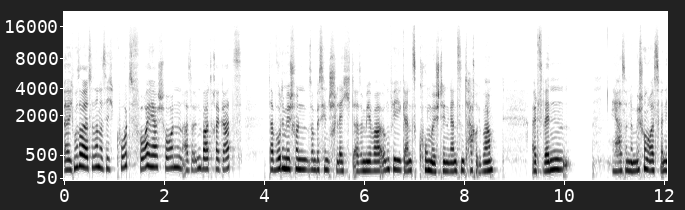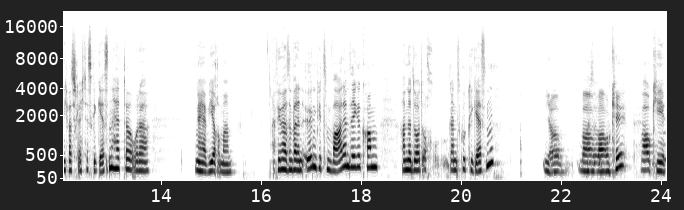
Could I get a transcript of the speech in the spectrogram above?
Äh, ich muss aber dazu sagen, dass ich kurz vorher schon, also in Bad Ragaz, da wurde mir schon so ein bisschen schlecht. Also mir war irgendwie ganz komisch den ganzen Tag über. Als wenn, ja, so eine Mischung, als wenn ich was Schlechtes gegessen hätte oder, naja, wie auch immer. Auf jeden Fall sind wir dann irgendwie zum Walensee gekommen, haben da dort auch ganz gut gegessen. Ja, war, Also- war okay. War okay.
